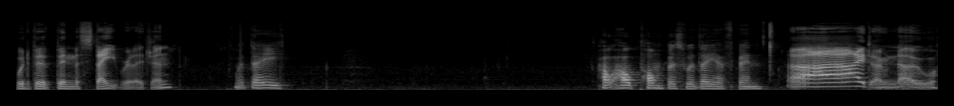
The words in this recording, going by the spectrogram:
would have been the state religion. Would they? How how pompous would they have been? I don't know.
